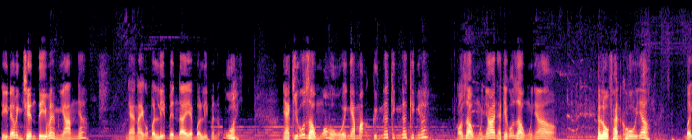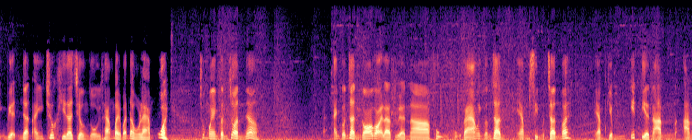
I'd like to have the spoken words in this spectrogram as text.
Tí nữa mình trên tim ấy mình ăn nhá. Nhà này có blip bên đây à blip bên ui nhà kia có rồng có hổ anh em ạ. Kinh đấy kinh đấy kinh đấy. Có rồng rồi nhá nhà kia có rồng rồi nhá. Hello fan khôi nhá bệnh viện nhận anh trước khi ra trường rồi tháng bảy bắt đầu làm. Ui chúc mừng anh tuấn trần nhá. Anh tuấn trần có gọi là tuyển à, phụ phụ tá anh tuấn trần. Em xin một chân với. Em kiếm ít tiền ăn ăn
